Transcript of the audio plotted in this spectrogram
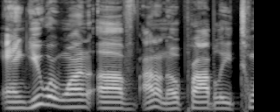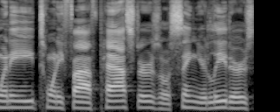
And you were one of, I don't know, probably 20, 25 pastors or senior leaders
